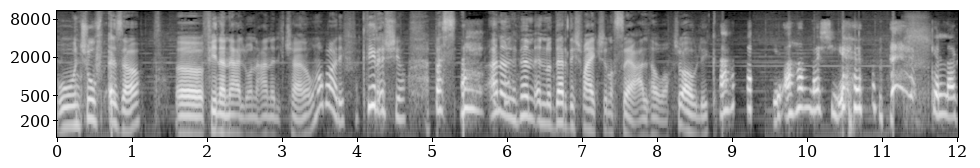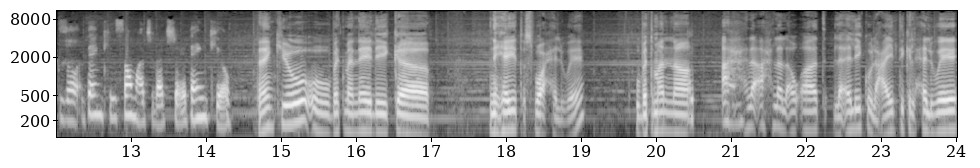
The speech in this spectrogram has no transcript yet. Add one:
ونشوف إذا آه، فينا نعلن عن ال channel وما بعرف كثير أشياء. بس أنا المهم إنه دردش معك شي نص ساعة على الهوا. شو قولك؟ أهم شيء كلك ذوق thank you so much باتشي ثانك يو ثانك يو وبتمنى لك آه، نهاية أسبوع حلوة. وبتمنى أحلى أحلى الأوقات لإلك ولعائلتك الحلوة.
